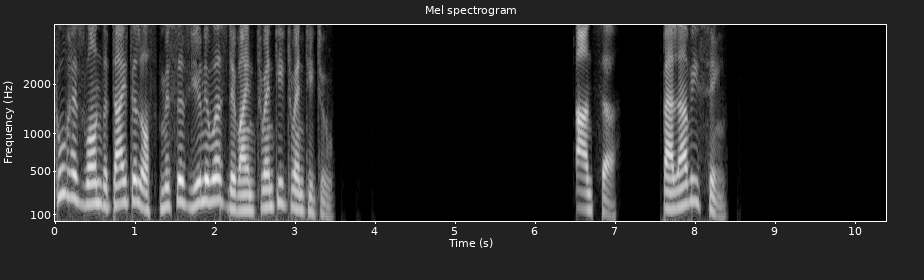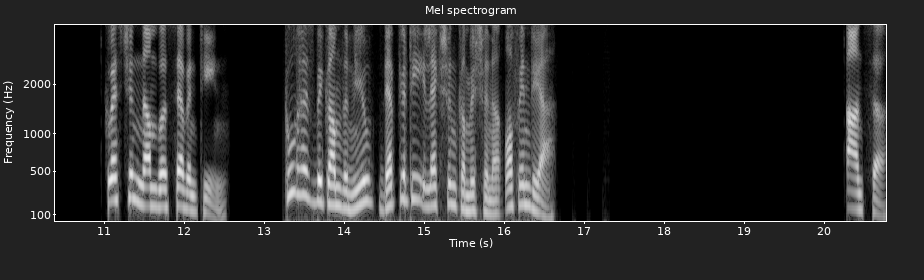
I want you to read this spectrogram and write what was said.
Who has won the title of Mrs. Universe Divine 2022? Answer. Pallavi Singh. Question number 17. Who has become the new Deputy Election Commissioner of India? Answer.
